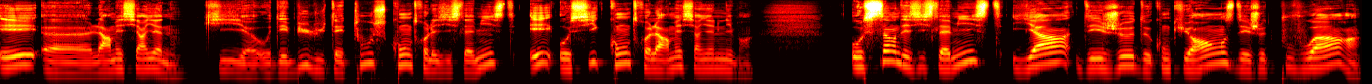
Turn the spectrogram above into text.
et euh, l'armée syrienne, qui euh, au début luttaient tous contre les islamistes et aussi contre l'armée syrienne libre. Au sein des islamistes, il y a des jeux de concurrence, des jeux de pouvoir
